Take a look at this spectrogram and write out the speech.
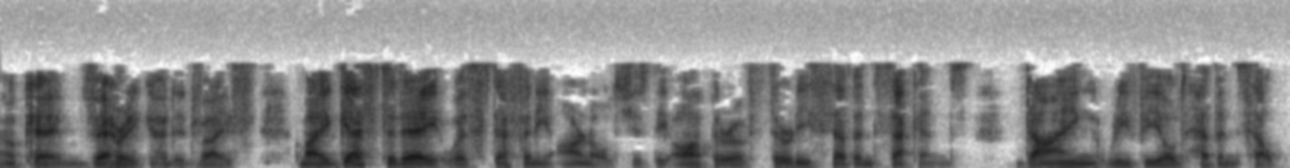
Okay, very good advice. My guest today was Stephanie Arnold. She's the author of 37 Seconds, Dying Revealed Heaven's Help.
